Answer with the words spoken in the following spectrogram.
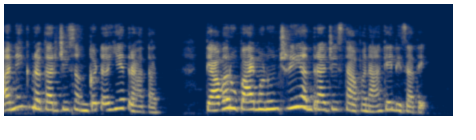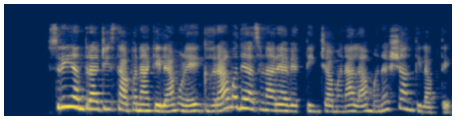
अनेक प्रकारची संकट येत राहतात. त्यावर उपाय म्हणून श्रीयंत्राची स्थापना केली जाते. श्रीयंत्राची स्थापना केल्यामुळे घरामध्ये असणाऱ्या व्यक्तींच्या मनाला मनशांती लाभते.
